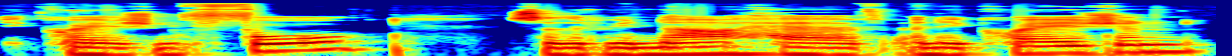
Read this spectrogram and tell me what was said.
equation 4, so that we now have an equation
